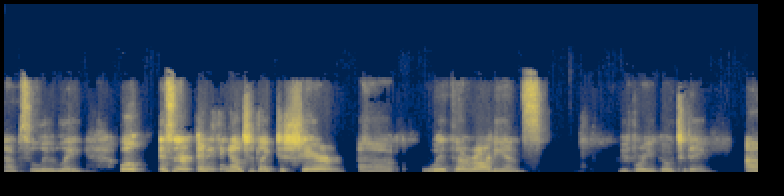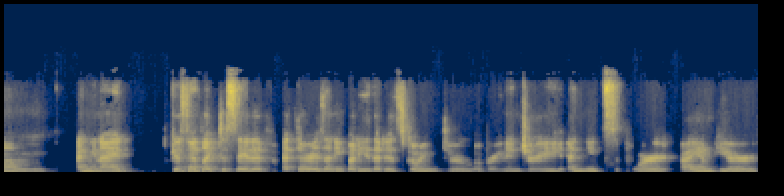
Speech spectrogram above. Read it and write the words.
absolutely well is there anything else you'd like to share uh, with our audience before you go today um, i mean i guess I'd like to say that if there is anybody that is going through a brain injury and needs support, I am here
